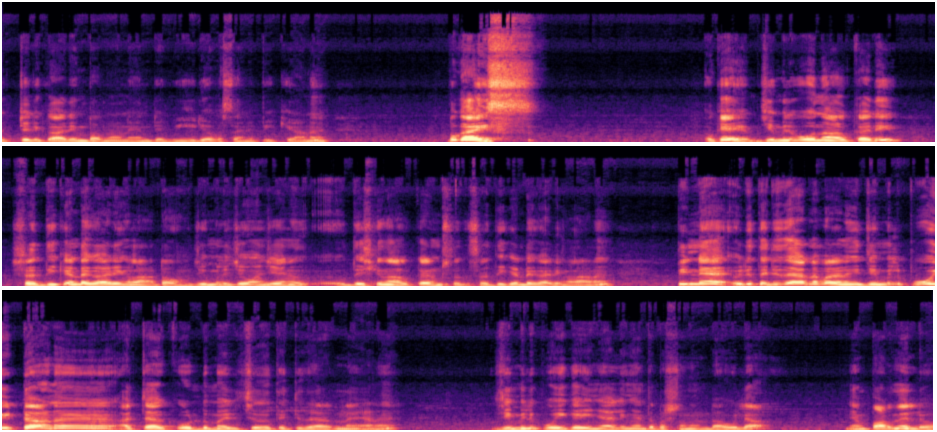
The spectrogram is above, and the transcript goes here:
ഒറ്റൊരു കാര്യം പറഞ്ഞാണ് എന്റെ വീഡിയോ അവസാനിപ്പിക്കുകയാണ്. അപ്പോൾ ഗൈസ് ഓക്കെ ജിമ്മിൽ പോകുന്ന ആൾക്കാർ ശ്രദ്ധിക്കേണ്ട കാര്യങ്ങളാണ് കേട്ടോ. ജിമ്മിൽ ജോയിൻ ചെയ്യാൻ ഉദ്ദേശിക്കുന്ന ആൾക്കാരും ശ്രദ്ധിക്കേണ്ട കാര്യങ്ങളാണ്. പിന്നെ ഒരു തെറ്റിദ്ധാരണ പറയുകയാണെങ്കിൽ ജിമ്മിൽ പോയിട്ടാണ് അറ്റാക്ക് കൊണ്ട് മരിച്ചത് തെറ്റിദ്ധാരണയാണ്. ജിമ്മിൽ പോയി കഴിഞ്ഞാൽ ഇങ്ങനത്തെ പ്രശ്നമൊന്നും ഉണ്ടാവില്ല. ഞാൻ പറഞ്ഞല്ലോ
